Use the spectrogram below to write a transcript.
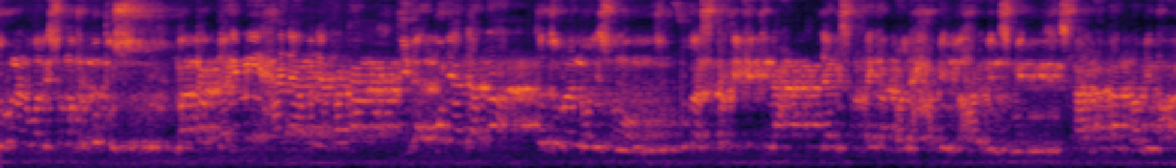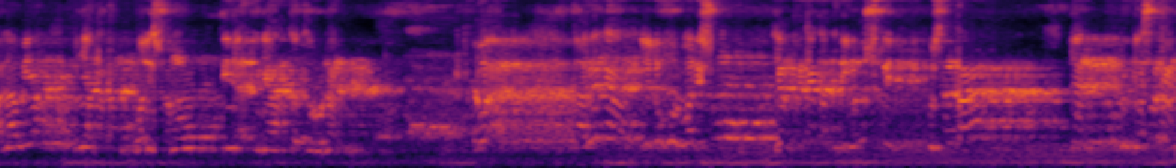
keturunan Wali Songo terputus. Maktabda ini hanya menyatakan tidak punya data keturunan Wali Songo. Bukan seperti fitnah yang disampaikan oleh Habib Bahar bin Smith. Seakan-akan Rabi Alawiyah menyatakan Wali Songo tidak punya keturunan. Dua, karena leluhur Wali Songo yang tercatat di manuskrip Nusantara dan berdasarkan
